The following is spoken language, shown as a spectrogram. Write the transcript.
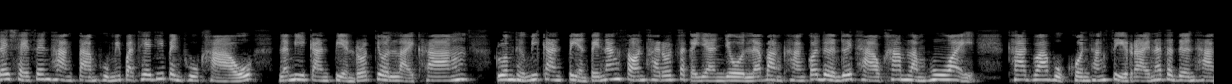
ได้ใช้เส้นทางตามภูมิประเทศที่เป็นภูเขา และมีการเปลี่ยนรถยนต์หลายครั้ง รวมถึงมีการเปลี่ยนไปนั่งซ้อนท้ายรถจักรยานยนต์และบางครั้งก็เดินด้วยเท้าข้ามลำห้วย คาดว่าบุคคลทั้ง4รายน่าจะเดินทาง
